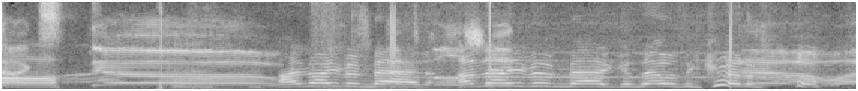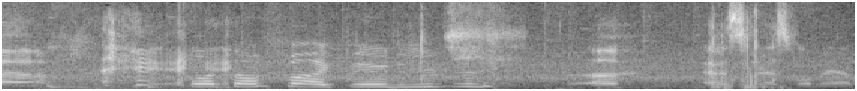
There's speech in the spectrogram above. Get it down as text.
sucks. No. I'm not even mad. I'm not even mad because that was incredible. Oh, uh, wow. what the fuck, dude? Did you just... Oh, that was stressful, man.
